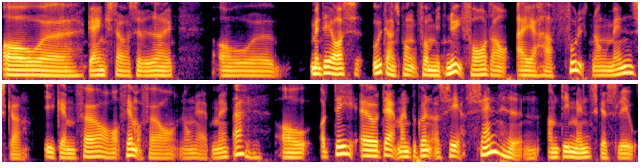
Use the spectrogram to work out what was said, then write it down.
og øh, gangster og så videre, ikke? Og, øh, men det er også udgangspunkt for mit nye foredrag, at jeg har fulgt nogle mennesker igennem 40 år, 45 år, nogle af dem, ikke? Ja. Og, og det er jo der, man begynder at se sandheden om de menneskers liv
